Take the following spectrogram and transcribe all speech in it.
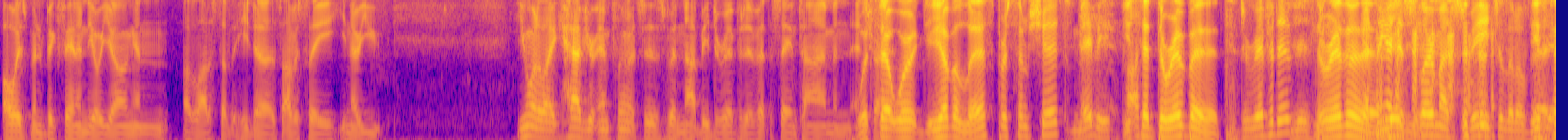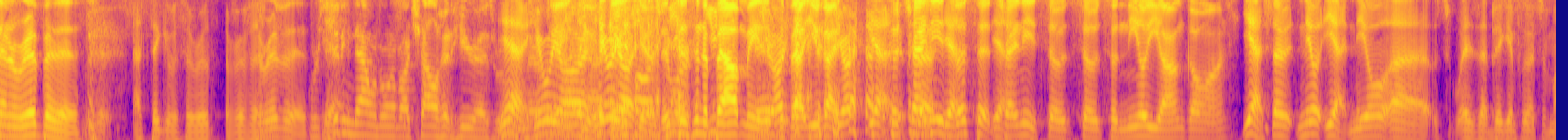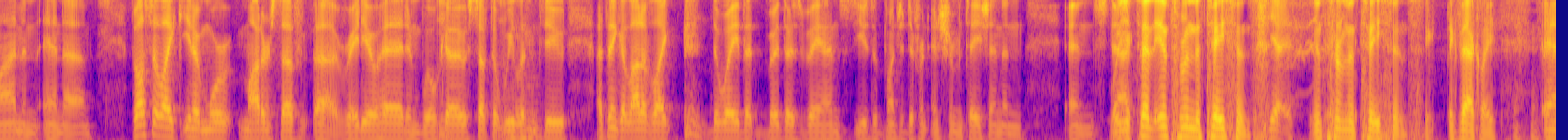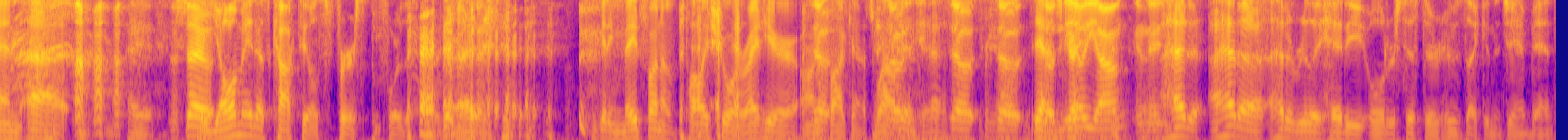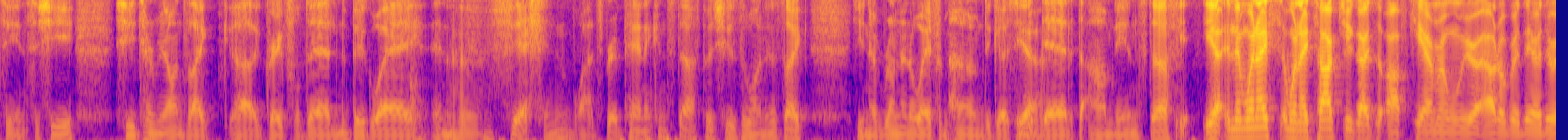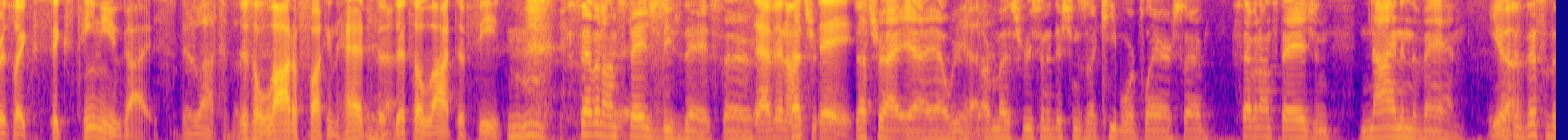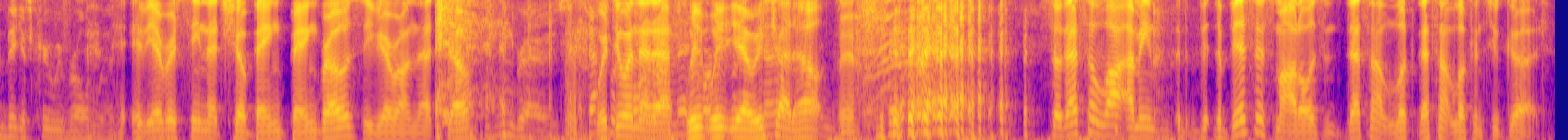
always been a big fan of Neil Young and a lot of stuff that he does. Obviously, you know, you you want to like have your influences, but not be derivative at the same time. And, and what's try- that word? Do you have a lisp or some shit? Maybe You Poss- said derivative. derivative. Derivative. I think I just slur my speech a little bit. said derivative. I think it was the derivative. Derivative. We're Yeah. sitting down with one of our childhood heroes. We're Yeah, here we are. Here we are. you. This isn't about me. you This is about you guys. yeah, So so, Chinese, yes, listen, yes. Chinese. So so so Neil Young, go on. Yeah, so Neil, yeah, Neil uh, was- is a big influence of mine, and and um, but also like you know more modern stuff, uh, Radiohead and Wilco stuff that we listen to. I think a lot of like the way that both those bands use a bunch of different instrumentation and and Well, you said instrumentations. yeah, Instrumentations. exactly, and uh, Hey, So- hey, y'all made us cocktails first before this part, all right? I'm getting made fun of Pauly Shore right here on the podcast. Wow. So Fantastic. so so, Yeah, so it's Neil great. Young, and I then had a, I had a I had a really heady older sister who was like in the jam band scene, so she she turned me on to like uh, Grateful Dead in a big way and Uh-huh. Phish and Widespread Panic and stuff. But she was the one who was like, you know, running away from home to go see Yeah. the dead at the Omni and stuff. Yeah, and then when I when I talked to you guys off camera when we were out over there, there was like 16 of you guys. There are lots of us. There's a lot of fucking heads. That- Yeah. That's a lot to feed. Mm-hmm. Seven on stage these days. So Seven on that's, stage. That's right. Yeah, yeah. We Yeah. our most recent addition is a keyboard player. So seven on stage and nine in the van. Yeah. This is this is the biggest crew we've rolled with. Have you ever seen that show Bang Bang Bros? Have you ever on that show? Bang Bros. That's We're doing that after- We- we- yeah, we've no, tried out. so that's a lot. I mean, the, the business model is that's not look that's not looking too good.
